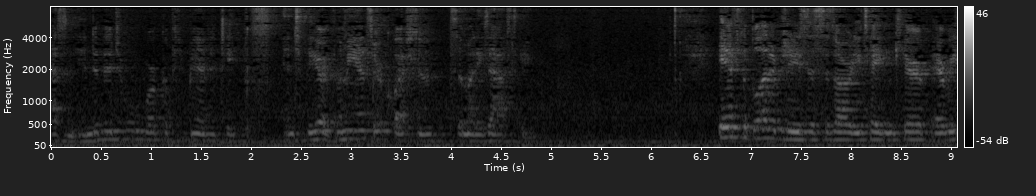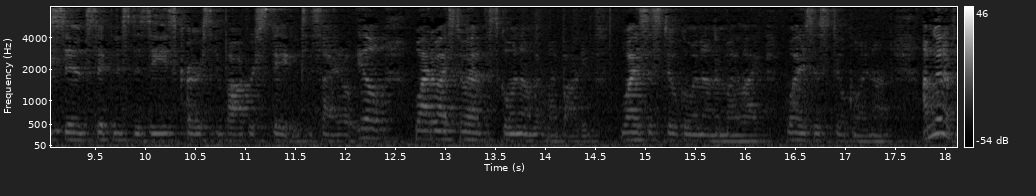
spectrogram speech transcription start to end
as an individual work of humanity into the earth. Let me answer a question somebody's asking. If the blood of Jesus has already taken care of every sin, sickness, disease, curse, impoverished state, and societal ill, why do I still have this going on with my body? Why is this still going on in my life? Why is this still going on? I'm going to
